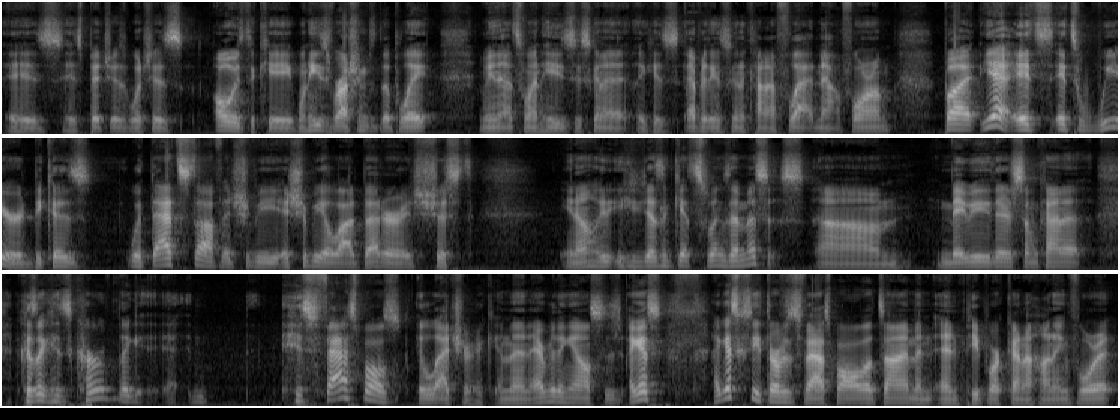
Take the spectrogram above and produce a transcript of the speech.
his his pitches, which is always the key. When he's rushing to the plate, I mean that's when he's just gonna like his everything's gonna kind of flatten out for him. But yeah, it's it's weird because with that stuff, it should be it should be a lot better. It's just you know he, doesn't get swings and misses. Um, maybe there's some kind of because like his curve like his fastball's electric, and then everything else is. I guess. I guess because he throws his fastball all the time, and, and people are kind of hunting for it.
